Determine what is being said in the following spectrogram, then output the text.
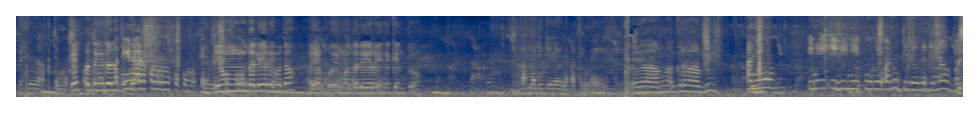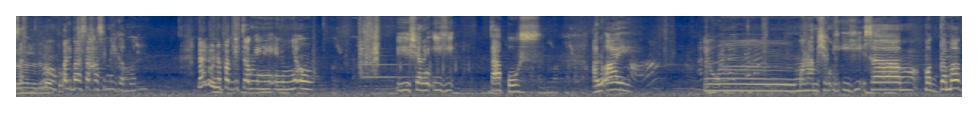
Yan nga, pati mo. Ken, patingin daw ng Patingin kuko. na anak ko nung kukumote naman. Yung daliri mo daw. Ayan po yung mga daliri ni Ken to. Saka madidilaw na pating may... Kaya nga, grabe. Ano? Iniihi niya puro ano, dilaw na dilaw. Basta, Dilaw na dilaw oh, po. palibasa kasi may gamot. Lalo na pag ito ang iniinom niya, oh. Ihi siya ng ihi. Tapos, ano ay, yung marami siyang iihi sa magdamag.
